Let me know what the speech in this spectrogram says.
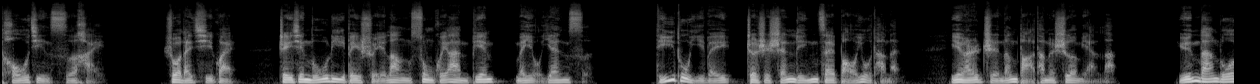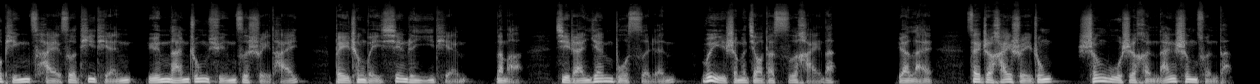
投进死海。说来奇怪。这些奴隶被水浪送回岸边，没有淹死。狄杜以为这是神灵在保佑他们，因而只能把他们赦免了。云南罗平彩色梯田，云南中寻自水台，被称为仙人遗田。那么，既然淹不死人，为什么叫它死海呢？原来，在这海水中，生物是很难生存的。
